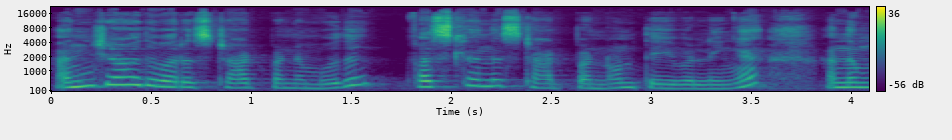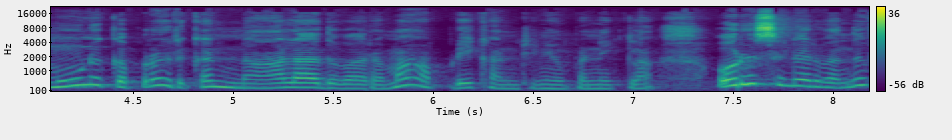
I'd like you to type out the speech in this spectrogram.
அஞ்சாவது வாரம் ஸ்டார்ட் பண்ணும்போது ஃபஸ்ட்லேருந்து ஸ்டார்ட் பண்ணோன்னு தேவையில்லைங்க அந்த மூணுக்கு அப்புறம் இருக்க நாலாவது வாரமாக அப்படியே கண்டினியூ பண்ணிக்கலாம். ஒரு சிலர் வந்து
